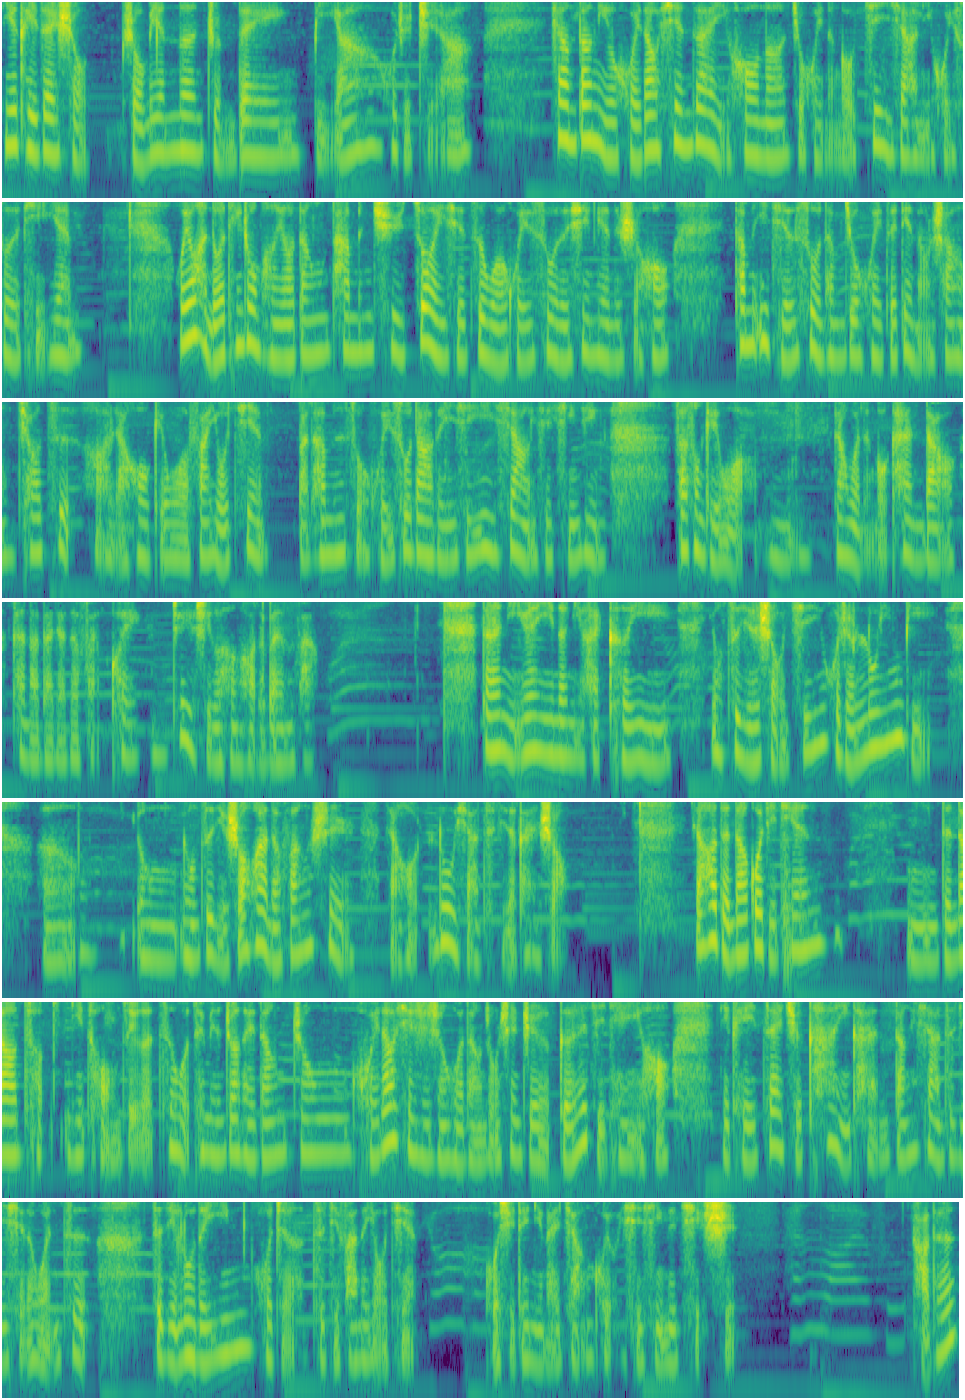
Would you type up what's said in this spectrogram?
你也可以在手手边呢准备笔啊或者纸啊，这样当你回到现在以后呢，就会能够记一下你回溯的体验。我有很多听众朋友，当他们去做一些自我回溯的训练的时候，他们一结束，他们就会在电脑上敲字啊，然后给我发邮件。把他们所回溯到的一些意象、一些情景发送给我，嗯，让我能够看到看到大家的反馈，这也是一个很好的办法。当然，你愿意呢，你还可以用自己的手机或者录音笔，嗯，用用自己说话的方式，然后录下自己的感受，然后等到过几天。嗯，等到从你从这个自我催眠状态当中回到现实生活当中，甚至隔了几天以后，你可以再去看一看当下自己写的文字、自己录的音或者自己发的邮件，或许对你来讲会有一些新的启示。好的，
